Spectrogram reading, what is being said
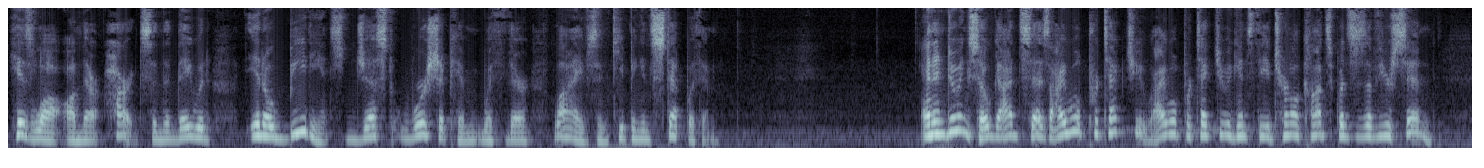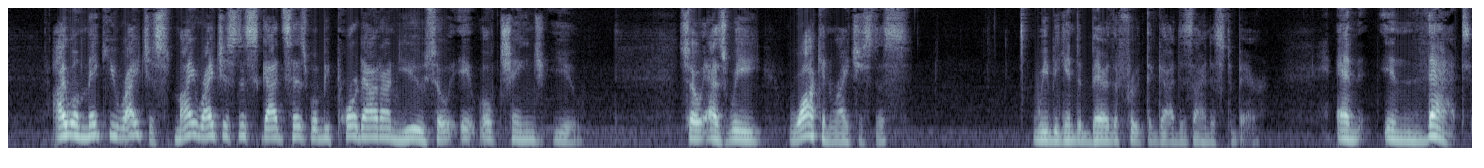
his law on their hearts and that they would, in obedience, just worship him with their lives and keeping in step with him. And in doing so, God says, I will protect you. I will protect you against the eternal consequences of your sin. I will make you righteous. My righteousness, God says, will be poured out on you, so it will change you. So as we walk in righteousness, we begin to bear the fruit that God designed us to bear. And in that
